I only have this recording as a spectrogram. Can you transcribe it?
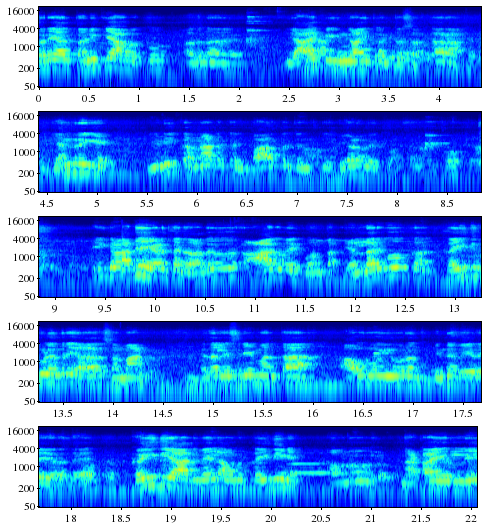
ಸರಿಯಾದ ತನಿಖೆ ಆಗಬೇಕು. ಅದನ್ನು ಯಾಕೆ ಹಿಂಗಾಯ್ತು ಅಂತ ಸರ್ಕಾರ ಜನರಿಗೆ ಇಡೀ ಕರ್ನಾಟಕ ಭಾರತ ಜನತೆಗೆ ಹೇಳಬೇಕು ಅಂತ ಈಗ ಅದೇ ಹೇಳ್ತಾ ಇರೋದು, ಅದು ಆಗಬೇಕು ಅಂತ. ಎಲ್ಲರಿಗೂ ಕೈದಿಗಳಂದ್ರೆ ಎಲ್ಲರ ಸಮಾನ? ಅದರಲ್ಲಿ ಶ್ರೀಮಂತ, ಅವರು, ಇವರು ಅಂತ ಭಿನ್ನ ಭೇದ ಇರದೆ, ಕೈದಿ ಆದಮೇಲೆ ಅವನು ಕೈದಿನೇ. ಅವನು ನಟ ಇರಲಿ,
